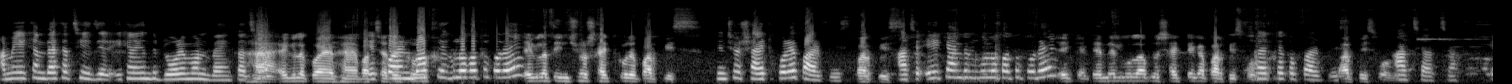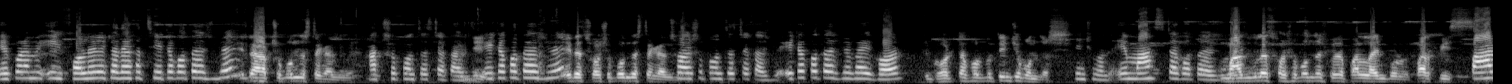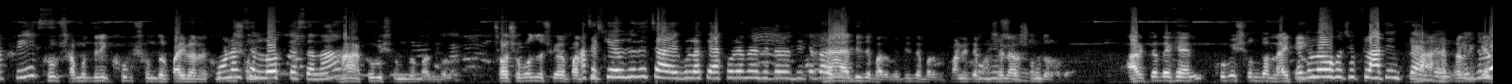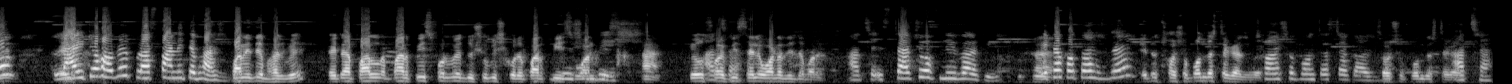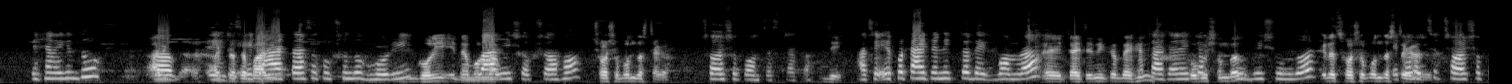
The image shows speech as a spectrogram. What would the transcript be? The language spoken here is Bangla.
আমি এখানে দেখাচ্ছি যে এখানে কিন্তু ডোরেমন ব্যাংক আছে। হ্যাঁ এগুলো কয়েন হ্যাঁ বাচ্চাদের কয়েন বক্স এগুলো কত করে? এগুলো তিনশো ষাট করে পার পিস তিনশো ষাট করে পার পিস পার পিস আচ্ছা এই ক্যান্ডেলগুলো কত করে? এই ক্যান্ডেলগুলো আপনার ষাট টাকা পার পিস পড়বে। ষাট টাকা পার পিস পার পিস পড়বে। আচ্ছা আচ্ছা। এরপর আমি এই ফলের এটা দেখাচ্ছি এটা কত আসবে? এটা আটশো পঞ্চাশ টাকা আসবে। আটশো পঞ্চাশ টাকা আসবে। এটা কত আসবে? এটা ছশো পঞ্চাশ টাকা আসবে। ছয়শো পঞ্চাশ টাকা আসবে। এটা কত আসবে ভাই ঘর? ঘরটা পড়বে তিনশো পঞ্চাশ। তিনশো পঞ্চাশ। এই মাছটা কত আসবে? মাছগুলো ছশো পঞ্চাশ করে পার লাইন পড়বে পার পিস পার পিস খুব সামুদ্রিক খুব সুন্দর পাইবারের খুব মনে হচ্ছে লড়তেছে না? হ্যাঁ খুবই সুন্দর মাছগুলো। ছশো পঞ্চাশ করে পার আচ্ছা কেউ যদি চায় এগুলাকে অ্যাকোরিয়ামের ভিতরে দিতে পারবে? হ্যাঁ দিতে পারবে দিতে পারবে। পানিতে সুন্দর। সুন্দর হবে। আরেকটা দেখেন খুবই সুন্দর লাইটিং এগুলো হচ্ছে ফ্লাটিং ক্যান্ডেল হ্যাঁ, এগুলো। লাইটও হবে প্লাস পানিতে ভাসবে। পানিতে ভাসবে। এটা পার পিস পড়বে দুশো বিশ করে পার পিস 220 ওয়ান পিস হ্যাঁ কেউ ছয় আচ্ছা। পিস চাইলে অর্ডার দিতে পারে। আচ্ছা স্ট্যাচু অফ লিবার্টি। এটা কত আসবে? এটা ছশো পঞ্চাশ টাকা আসবে। ছয়শো পঞ্চাশ টাকা আসবে। ছশো পঞ্চাশ টাকা। আচ্ছা এখানে কিন্তু আছে এটা আছে খুব সুন্দর ঘড়ি। ঘড়ি এটা বাড়ি সব সহ ছশো পঞ্চাশ টাকা। ছয়শো পঞ্চাশ টাকা। জি। আচ্ছা এরপর টাইটানিকটা দেখব আমরা। এই টাইটানিকটা দেখেন খুবই সুন্দর। সুন্দর। এটা ছশো পঞ্চাশ এটা টাকা টাকা ছশো আসবে।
